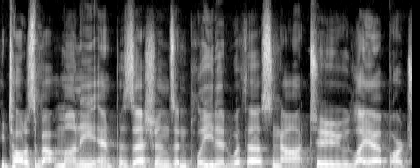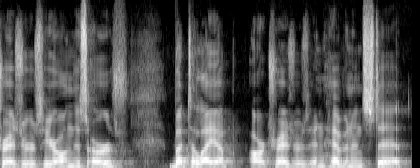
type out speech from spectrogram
He taught us about money and possessions and pleaded with us not to lay up our treasures here on this earth, but to lay up our treasures in heaven instead.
